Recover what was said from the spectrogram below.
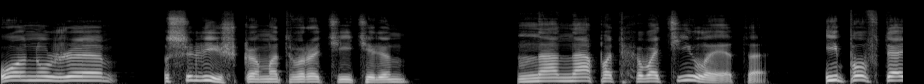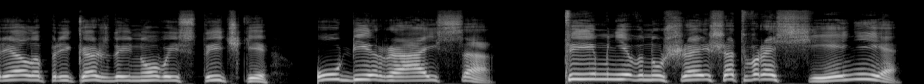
Он уже слишком отвратителен. Нана подхватила это и повторяла при каждой новой стычке «Убирайся! Ты мне внушаешь отвращение!»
